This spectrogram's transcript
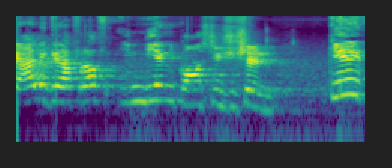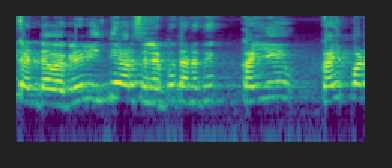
calligrapher of Indian constitution கீழ்கண்டவர்களில் இந்திய அரசியலமைப்பு தனது கையை கைப்பட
